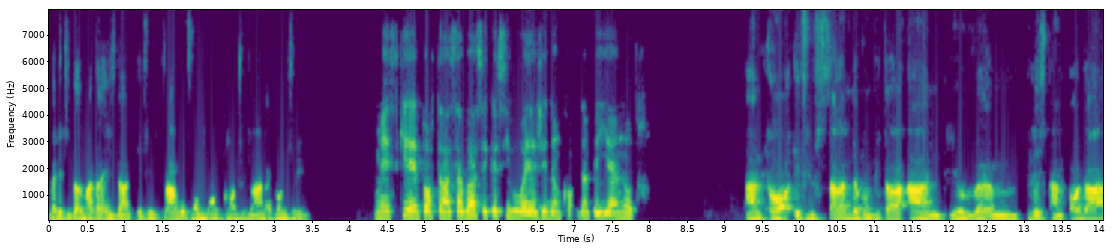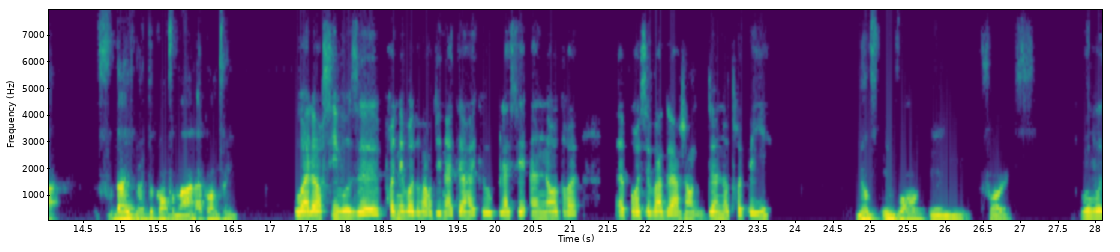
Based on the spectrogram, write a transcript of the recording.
but the truth of the matter is that if you travel from one country to another country, Mais ce qui est important à savoir, c'est que si vous voyagez d'un pays à un autre, and or if you start on your computer and you've um, placed an order that is going to come from another country, ou alors si vous euh, prenez votre ordinateur et que vous placez un ordre euh, pour recevoir de l'argent d'un autre pays, you've involved in forex. vous vous,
